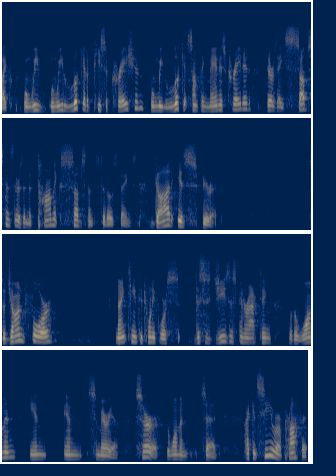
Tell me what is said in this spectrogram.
Like when we when we look at a piece of creation, when we look at something man has created, there's a substance, there's an atomic substance to those things. God is spirit. So John 4, 19 through 24, this is Jesus interacting with a woman in, in Samaria. Sir, the woman said, I can see you are a prophet.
